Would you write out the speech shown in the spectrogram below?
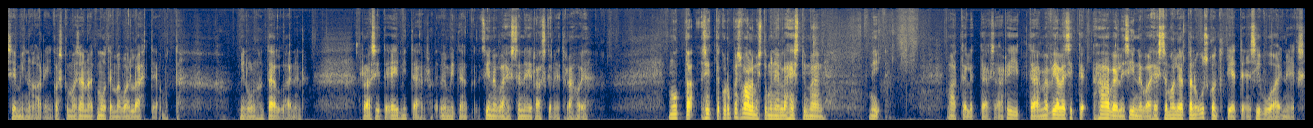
seminaariin, koska mä sanoin, että muuten mä voin lähteä, mutta minulla on tällainen rasite, ei mitään, ei mitään. siinä vaiheessa ne ei raskeneet rahoja. Mutta sitten kun rupesi valmistuminen lähestymään, niin ajattelin, että tämä saa riittää. Mä vielä sitten haaveilin siinä vaiheessa, mä olin ottanut uskontotieteen sivuaineeksi.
